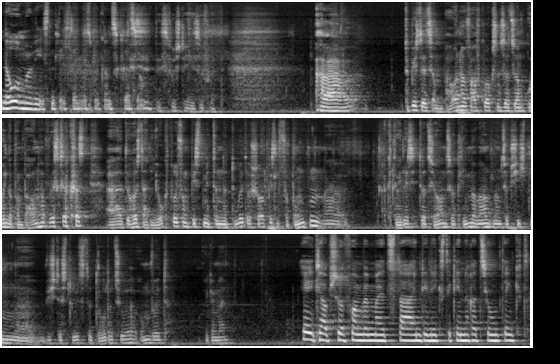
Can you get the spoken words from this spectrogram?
noch einmal wesentlicher, muss man ganz klar sagen. Das, das verstehe ich sofort. Äh, du bist jetzt am Bauernhof aufgewachsen, sozusagen Urlaub am Bauernhof, wie du gesagt hast. Äh, du hast auch die Jagdprüfung, bist mit der Natur da schon ein bisschen verbunden. Äh, aktuelle Situation, so Klimawandel und so Geschichten, äh, wie stehst du jetzt da dazu, Umwelt allgemein? Ja, ich glaube schon, vor allem wenn man jetzt da in die nächste Generation denkt,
